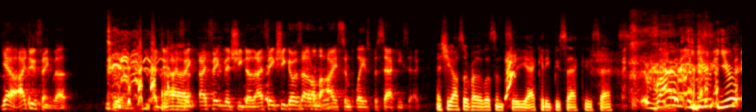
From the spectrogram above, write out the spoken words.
Yeah, I do think that. I do. I uh, think I think that she does. I think she goes out on the ice and plays Pisaki sack. And she also probably listens to Yakety Pisaki Sax. Ryan, you, you're.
